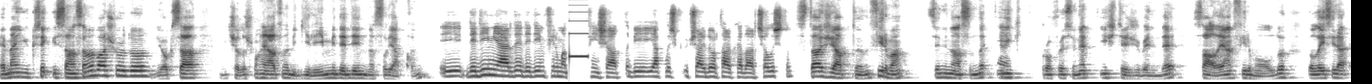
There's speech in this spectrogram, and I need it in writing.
Hemen yüksek lisansa mı başvurdun yoksa bir çalışma hayatına bir gireyim mi dedin? Nasıl yaptın? Ee, dediğim yerde, dediğim firmada inşaatta bir yaklaşık 3 ay 4 ay kadar çalıştım. Staj yaptığın firma senin aslında evet. ilk profesyonel iş tecrübeni de sağlayan firma oldu. Dolayısıyla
